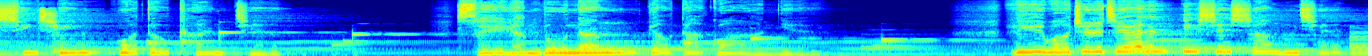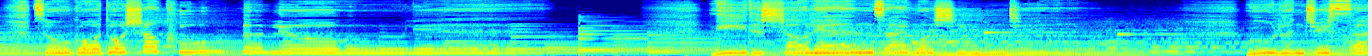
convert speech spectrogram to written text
心情我都看见虽然不能表达挂念，你我之间一线相牵，走过多少苦乐流连。你的笑脸在我心间，无论聚散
